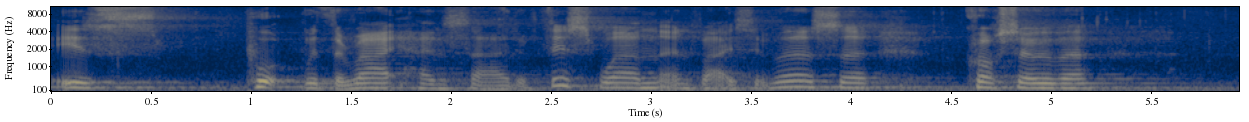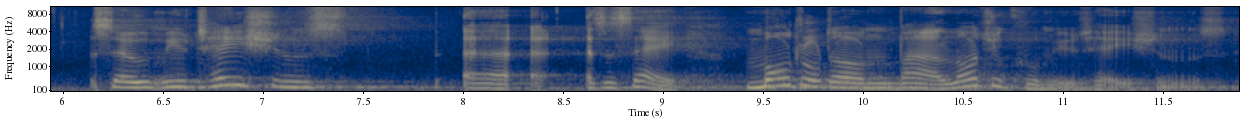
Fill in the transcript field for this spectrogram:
is put with the right hand side of this one, and vice versa, crossover so mutations, uh, as I say, modeled on biological mutations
